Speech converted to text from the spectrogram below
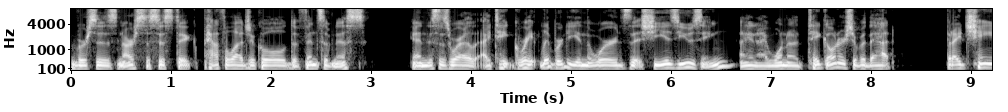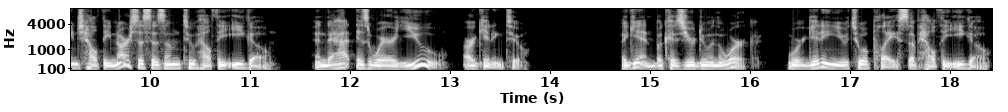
versus narcissistic, pathological defensiveness. And this is where I, I take great liberty in the words that she is using, and I want to take ownership of that. But I change healthy narcissism to healthy ego. And that is where you are getting to. Again, because you're doing the work. We're getting you to a place of healthy ego.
